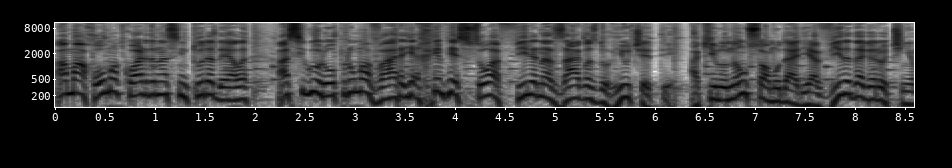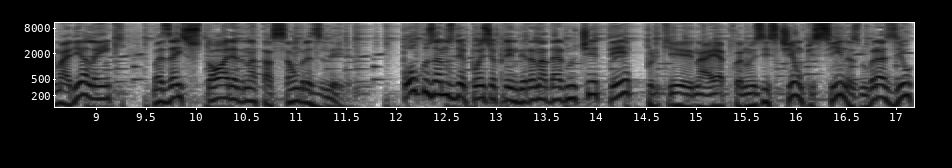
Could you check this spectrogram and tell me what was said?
Amarrou uma corda na cintura dela, a segurou por uma vara e arremessou a filha nas águas do rio Tietê. Aquilo não só mudaria a vida da garotinha Maria Lenk, mas a história da natação brasileira. Poucos anos depois de aprender a nadar no Tietê, porque na época não existiam piscinas no Brasil,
